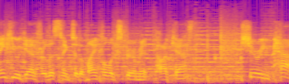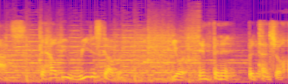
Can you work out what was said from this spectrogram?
Thank you again for listening to the Mindful Experiment podcast, sharing paths to help you rediscover your infinite potential.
